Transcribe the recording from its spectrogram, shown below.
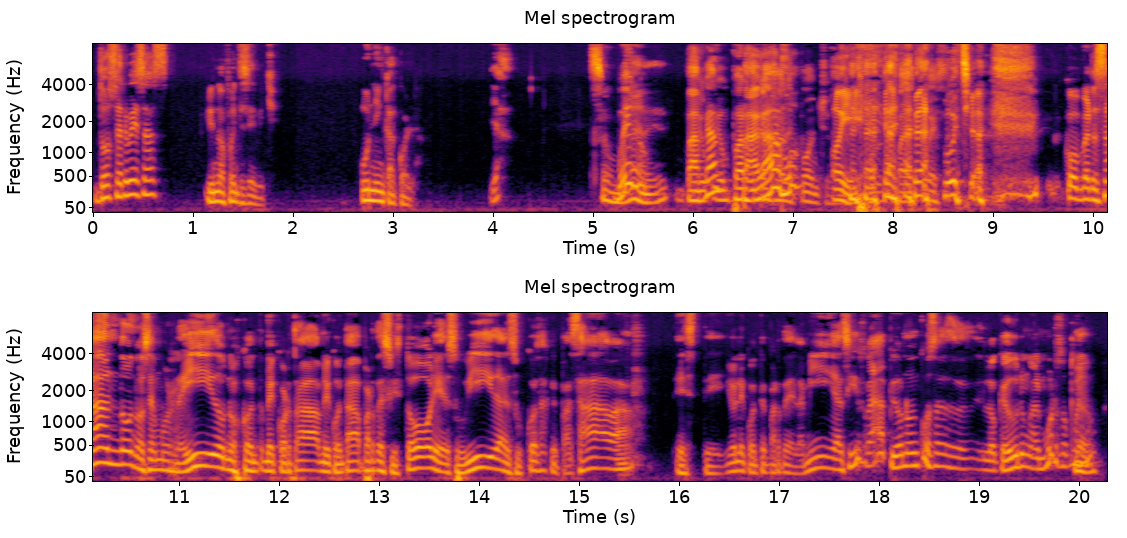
Dos cervezas y una fuente de ceviche. Una Inca Cola. Su Bueno, madre. paga- Y un par de cajas pagamos. de ponchos. Oye, Para después. Pucha, conversando, nos hemos reído, nos cont- me, cortaba, me contaba parte de su historia, de su vida, de sus cosas que pasaba. Este, yo le conté parte de la mía, así rápido, ¿no? En cosas, lo que dura un almuerzo, pues, Claro. ¿no?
